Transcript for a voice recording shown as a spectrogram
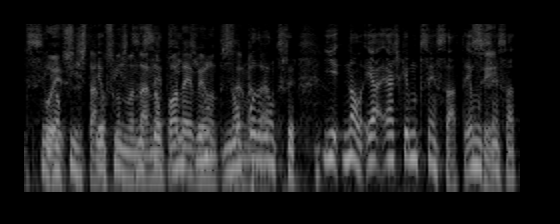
sim pois, fiz, está no segundo mandato, não pode haver um terceiro Não pode haver um terceiro. E, não, acho que é muito sensato, é muito sensato.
